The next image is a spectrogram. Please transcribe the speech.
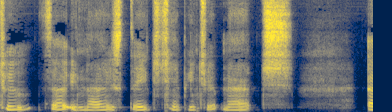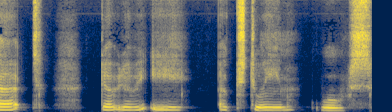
to the United States Championship match at WWE Extreme Rules.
